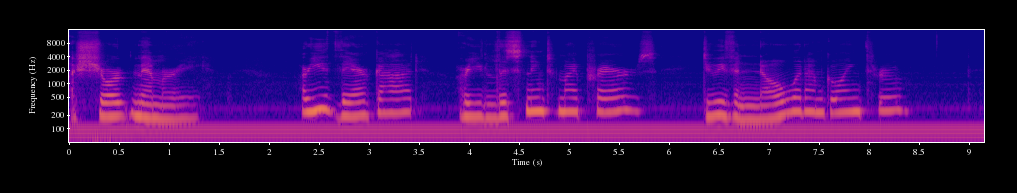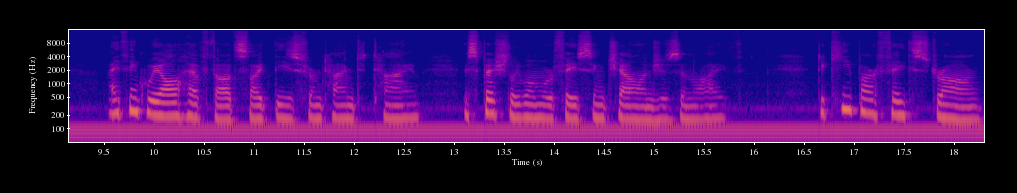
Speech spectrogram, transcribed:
A short memory. Are you there, God? Are you listening to my prayers? Do you even know what I'm going through? I think we all have thoughts like these from time to time, especially when we're facing challenges in life. To keep our faith strong,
